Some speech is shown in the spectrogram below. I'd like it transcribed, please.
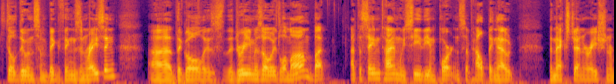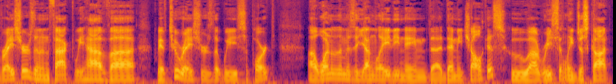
still doing some big things in racing. Uh, the goal is the dream is always Le Mans, but at the same time, we see the importance of helping out the next generation of racers. And in fact, we have uh, we have two racers that we support. Uh, one of them is a young lady named uh, Demi Chalkias, who uh, recently just got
